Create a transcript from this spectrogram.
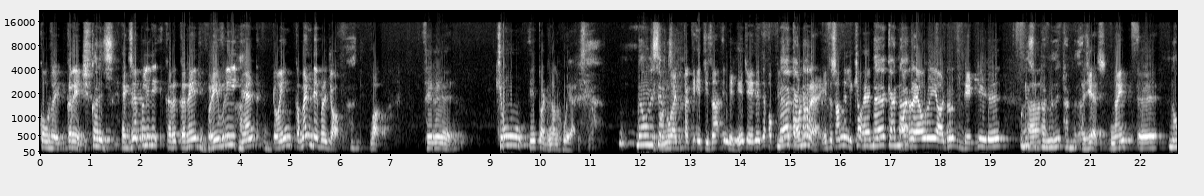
courage courage courage exemplary cour- courage bravery and doing commendable job ਹਾਂਜੀ ਵਾਹ ਫਿਰ ਕਿਉਂ ਇਹ ਤੁਹਾਡੇ ਨਾਲ ਹੋਇਆ ਇਸ ਤਰ੍ਹਾਂ ਮੈਂ ਹੁਣ ਇਸੇ ਤੁਹਾਨੂੰ ਅੱਜ ਤੱਕ ਇਹ ਚੀਜ਼ਾਂ ਇਹ ਮਿਲਣੀਆਂ ਚਾਹੀਦੀਆਂ ਤੇ ਆਰਡਰ ਹੈ। ਇਹ ਤੇ ਸਾਹਮਣੇ ਲਿਖਿਆ ਹੋਇਆ ਮੈਂ ਕਹਿਣਾ- ਆਰਡਰ ਹੈ ਔਰ ਇਹ ਆਰਡਰ ਡੇਟਡ 1998 ਦੇ 98 ਦਾ। ਯੈਸ 9 9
